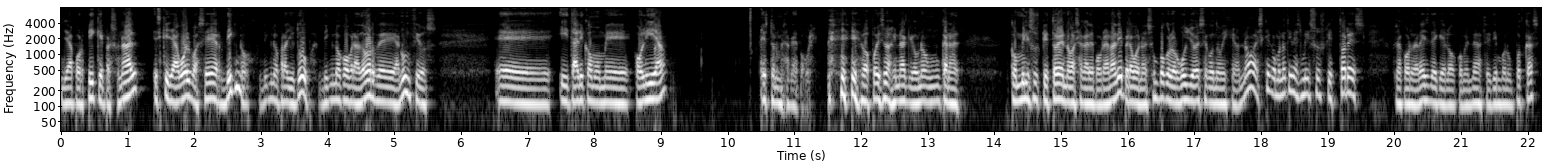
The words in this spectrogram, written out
ya por pique personal, es que ya vuelvo a ser digno, digno para YouTube, digno cobrador de anuncios. Eh, y tal y como me olía, esto no me saca de pobre. Os podéis imaginar que uno, un canal con mil suscriptores no va a sacar de pobre a nadie, pero bueno, es un poco el orgullo ese cuando me dijeron, no, es que como no tienes mil suscriptores, os acordaréis de que lo comenté hace tiempo en un podcast,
